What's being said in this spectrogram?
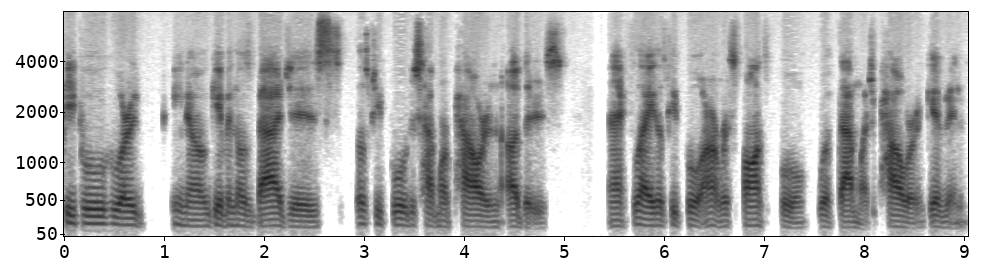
people who are, you know, given those badges, those people just have more power than others. And I feel like those people aren't responsible with that much power given.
